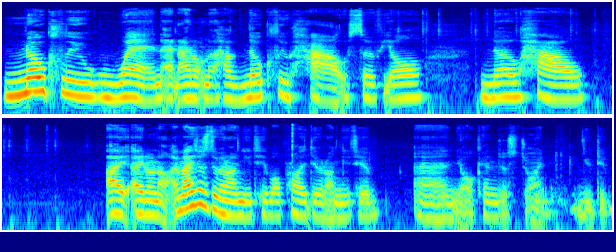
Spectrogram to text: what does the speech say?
no clue when, and I don't know have no clue how. So if y'all know how, I I don't know. I might just do it on YouTube. I'll probably do it on YouTube, and y'all can just join YouTube.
